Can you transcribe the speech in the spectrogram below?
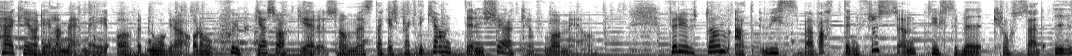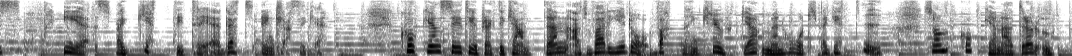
Här kan jag dela med mig av några av de sjuka saker som stackars praktikanter i kök kan få vara med om. Förutom att vispa vatten i frysen tills det blir krossad is är spagettiträdet en klassiker. Kocken säger till praktikanten att varje dag vattna en kruka med en hård spagetti i som kockarna drar upp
